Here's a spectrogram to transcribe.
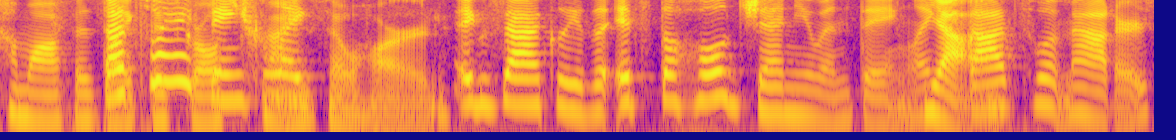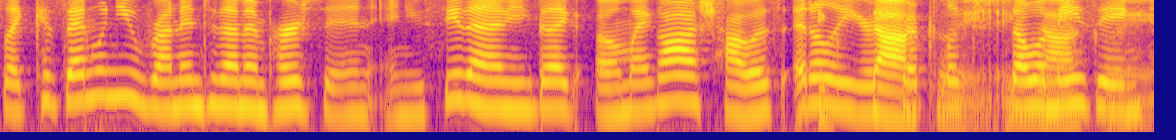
come off as That's like why this girl's think, trying like, so hard. Exactly. The, it's the whole genuine thing. Like Yeah. that's what matters. Like cuz then when you run into them in person and you see them, you'd be like, "Oh my gosh, how was Italy? Your trip looked so amazing."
